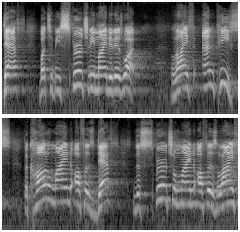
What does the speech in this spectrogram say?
Death, but to be spiritually minded is what? Life and peace. The carnal mind offers death, The spiritual mind offers life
